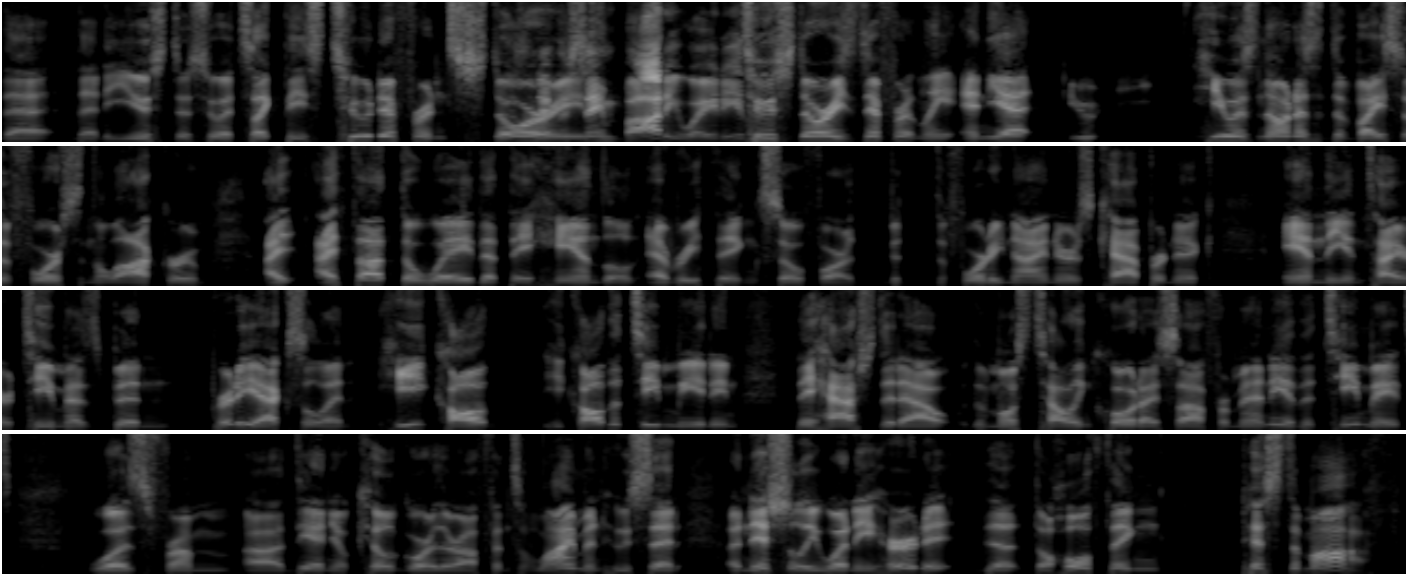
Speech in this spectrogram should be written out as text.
that that he used to. So it's like these two different Doesn't have stories. the same body weight either. two stories differently, and yet you, he was known as a divisive force in the locker room. I, I thought the way that they handled everything so far, the 49ers, Kaepernick, and the entire team has been pretty excellent. He called he called a team meeting. They hashed it out. The most telling quote I saw from any of the teammates was from uh, Daniel Kilgore, their offensive lineman, who said initially when he heard it, the the whole thing pissed him off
